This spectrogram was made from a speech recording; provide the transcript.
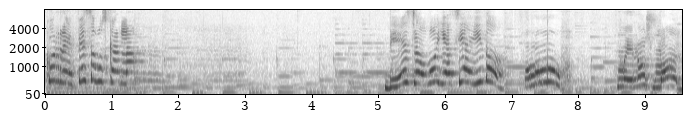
Corre, ves a buscarla. ¿Ves, lobo? Ya se ha ido. ¡Oh! Menos mal.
